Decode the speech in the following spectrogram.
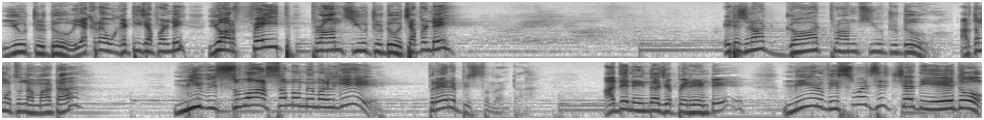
you to do ఎక్కడ ఒక గట్టి చెప్పండి? Your faith prompts you to do చెప్పండి. It is not God prompts you to do అర్థమవుతుంది అన్నమాట మీ విశ్వాసము మిమ్మల్ని ప్రేరేపిస్తుందంట. అదే నేను ఇందా చెప్పాను ఏంటి? మీరు విశ్వసించేది ఏదో.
